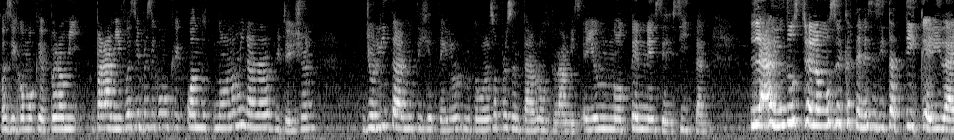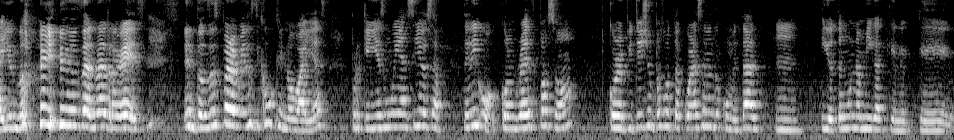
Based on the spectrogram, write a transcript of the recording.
fue así como que, pero a mí, para mí fue siempre así como que cuando no nominaron a Reputation, yo literalmente dije, Taylor, no te vuelves a presentar a los Grammys, ellos no te necesitan. La industria de la música te necesita a ti, querida, ellos no, o sea, no al revés. Entonces, para mí es así como que no vayas, porque ella es muy así, o sea, te digo, con Red pasó, con Reputation pasó, ¿te acuerdas en el documental? Mm. Y yo tengo una amiga que, que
